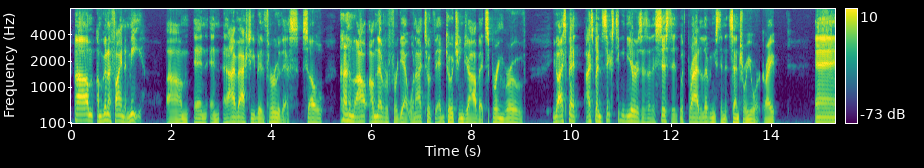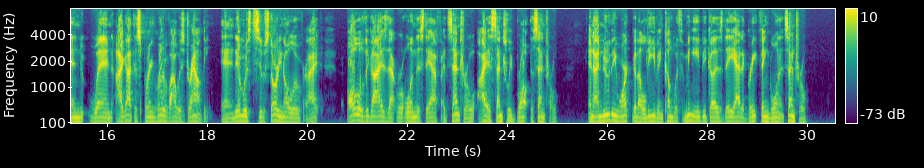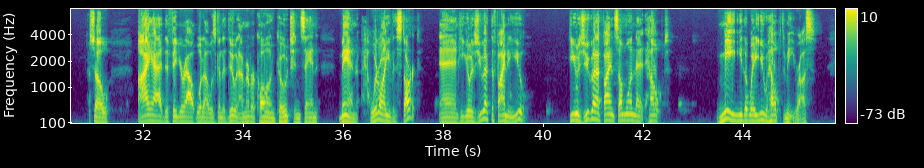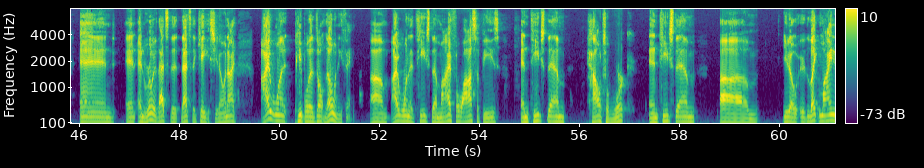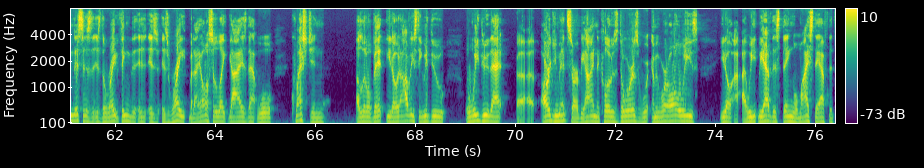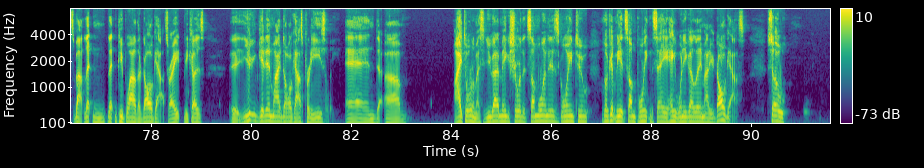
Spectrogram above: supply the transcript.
Um, I'm gonna find a me, um, and and and I've actually been through this, so I'll, I'll never forget when I took the head coaching job at Spring Grove. You know, I spent I spent 16 years as an assistant with Brad Livingston at Central York, right? And when I got to Spring Grove, I was drowning, and it was, it was starting all over. I all of the guys that were on the staff at Central, I essentially brought to Central and I knew they weren't going to leave and come with me because they had a great thing going at Central. So I had to figure out what I was going to do. And I remember calling coach and saying, Man, where do I even start? And he goes, You have to find a you. He goes, You got to find someone that helped me the way you helped me, Russ. And and and really that's the that's the case, you know. And I I want people that don't know anything. Um, I want to teach them my philosophies and teach them how to work and teach them um you know like mindedness is is the right thing that is, is is right but i also like guys that will question a little bit you know and obviously we do when we do that uh, arguments or behind the closed doors we're, i mean we're always you know I, we, we have this thing on my staff that's about letting letting people out of their dogouts right because uh, you can get in my doghouse pretty easily and um I told him, I said, you got to make sure that someone is going to look at me at some point and say, hey, when are you going to let him out of your doghouse? So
